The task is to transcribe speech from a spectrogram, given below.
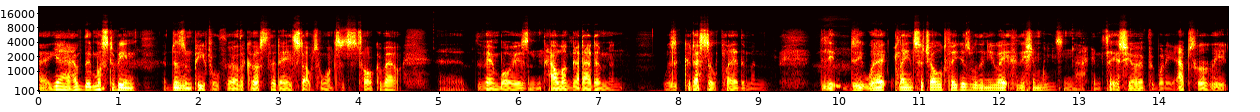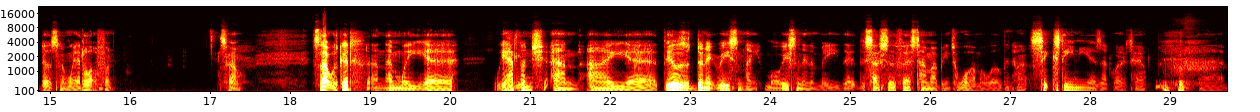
Uh, yeah, there must have been a dozen people throughout the course of the day stopped and wanted to talk about uh, the Rainbow Warriors and how long I'd had them and was could I still play them and did it did it work playing such old figures with the new eighth edition rules? And I can assure everybody, absolutely it does, and we had a lot of fun. So, so that was good. And then we uh, we had lunch, and I uh, the others had done it recently, more recently than me. This is actually the first time I've been to Warhammer World in about 16 years. I'd worked out. um,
